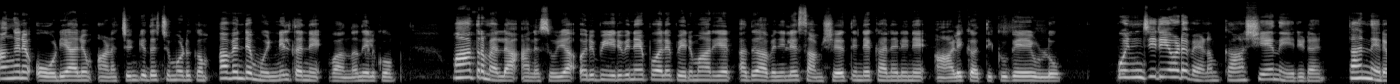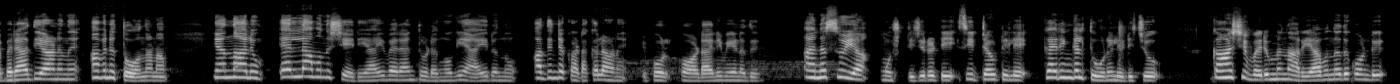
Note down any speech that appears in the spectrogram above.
അങ്ങനെ ഓടിയാലും അണച്ചും കിതച്ചും ഒടുക്കം അവന്റെ മുന്നിൽ തന്നെ വന്നു നിൽക്കും. മാത്രമല്ല അനസൂയ ഒരു ഭീരുവിനെ പോലെ പെരുമാറിയാൽ അത് അവനിലെ സംശയത്തിന്റെ കനലിനെ ആളിക്കത്തിക്കുകയുള്ളൂ പുഞ്ചിരിയോടെ വേണം കാശിയെ നേരിടാൻ. താൻ നിരപരാധിയാണെന്ന് അവന് തോന്നണം. എന്നാലും എല്ലാം ഒന്ന് ശരിയായി വരാൻ തുടങ്ങുകയായിരുന്നു. അതിന്റെ കടക്കലാണ് ഇപ്പോൾ കോടാലി വീണത്. അനസൂയ മുഷ്ടി ചുരുട്ടി സിറ്റൌട്ടിലെ കരിങ്കൽ തൂണിലിടിച്ചു. കാശി വരുമെന്ന് അറിയാവുന്നത് കൊണ്ട്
